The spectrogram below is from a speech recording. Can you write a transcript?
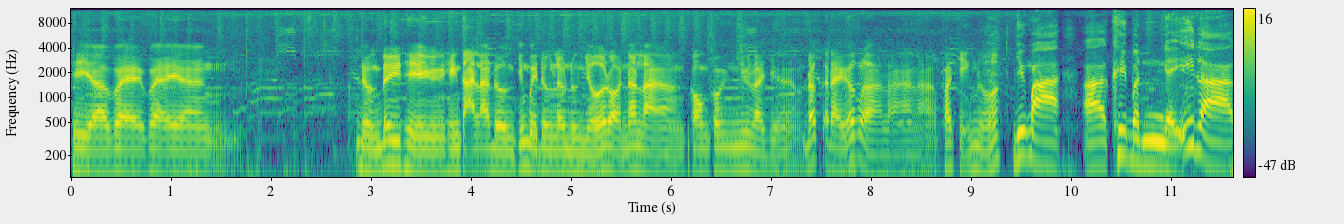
thì uh, về về đường đi thì hiện tại là đường chuẩn bị đường là đường nhựa rồi nên là con coi như là đất ở đây rất là là, là phát triển nữa. Nhưng mà à, khi Bình nghĩ là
